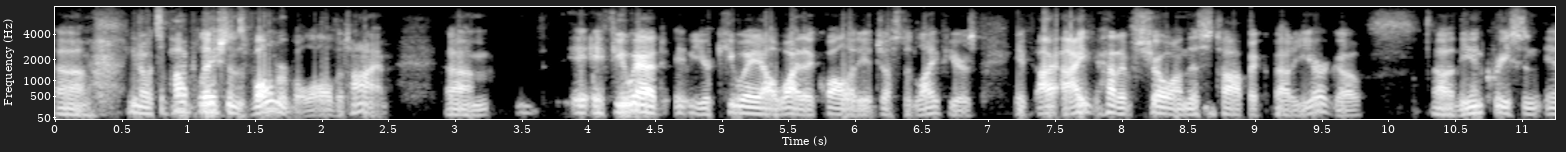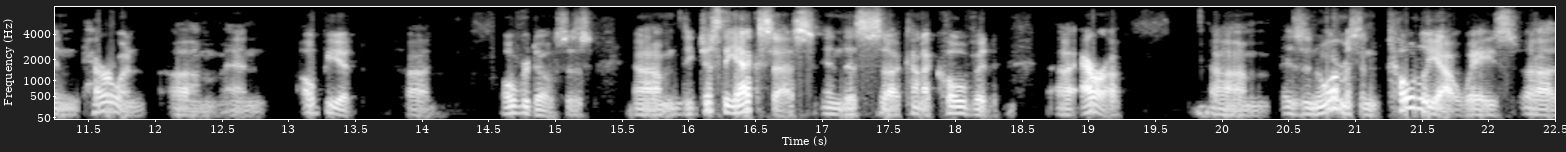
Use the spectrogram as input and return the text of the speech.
um, you know, it's a population that's vulnerable all the time. Um, if you add your QALY, the quality adjusted life years, if I, I had a show on this topic about a year ago, uh, the increase in, in heroin um, and opiate uh, overdoses, um, the, just the excess in this uh, kind of COVID uh, era um, is enormous and totally outweighs uh,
